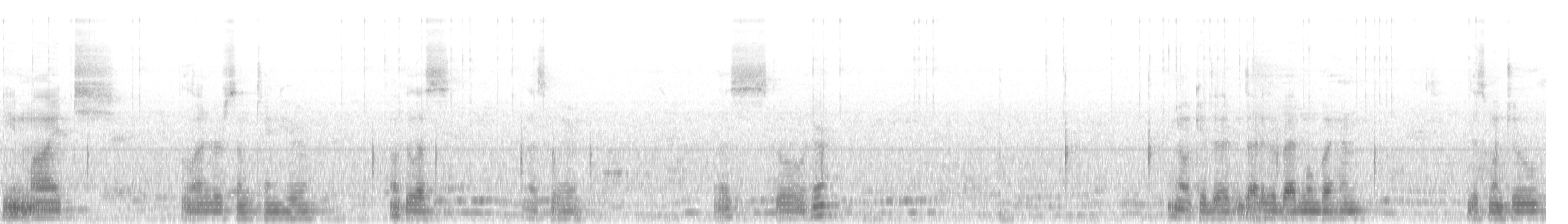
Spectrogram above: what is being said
he might blunder something here. Okay let's let's go here. Let's go here. Okay that that is a bad move by him. This one too.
